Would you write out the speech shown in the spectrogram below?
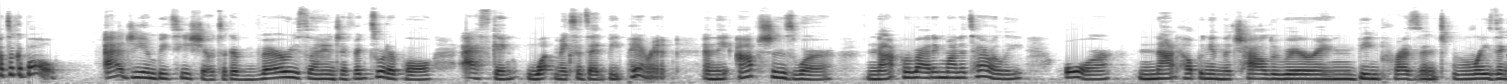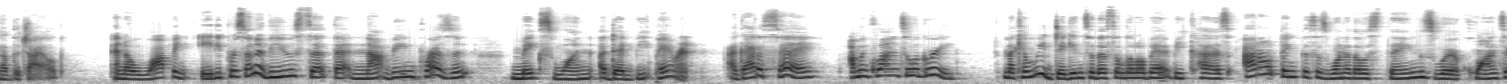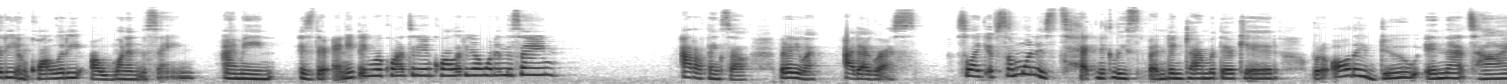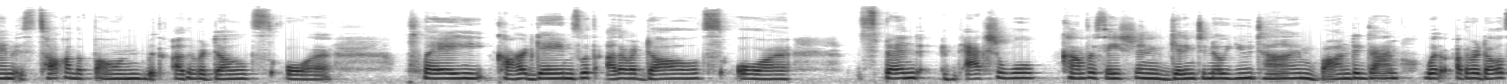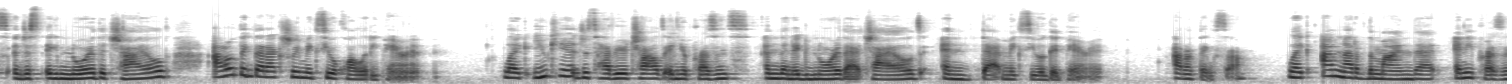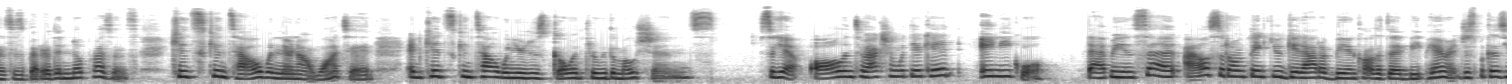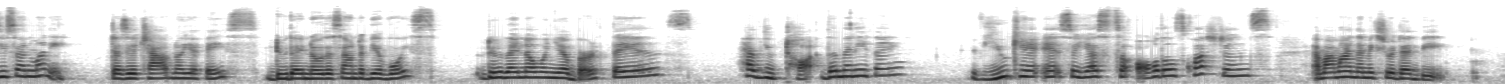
I took a poll. At GMBT Show took a very scientific Twitter poll asking what makes a deadbeat parent, and the options were not providing monetarily or not helping in the child rearing, being present, raising of the child. And a whopping 80% of you said that not being present makes one a deadbeat parent. I gotta say, I'm inclined to agree. Now, can we dig into this a little bit? Because I don't think this is one of those things where quantity and quality are one and the same. I mean, is there anything where quantity and quality are one and the same? I don't think so. But anyway, I digress. So, like, if someone is technically spending time with their kid, but all they do in that time is talk on the phone with other adults or play card games with other adults or spend actual conversation, getting to know you time, bonding time with other adults and just ignore the child, I don't think that actually makes you a quality parent. Like, you can't just have your child in your presence and then ignore that child and that makes you a good parent. I don't think so. Like, I'm not of the mind that any presence is better than no presence. Kids can tell when they're not wanted, and kids can tell when you're just going through the motions. So, yeah, all interaction with your kid ain't equal. That being said, I also don't think you get out of being called a deadbeat parent just because you send money. Does your child know your face? Do they know the sound of your voice? Do they know when your birthday is? Have you taught them anything? If you can't answer yes to all those questions, in my mind, that makes you a deadbeat.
